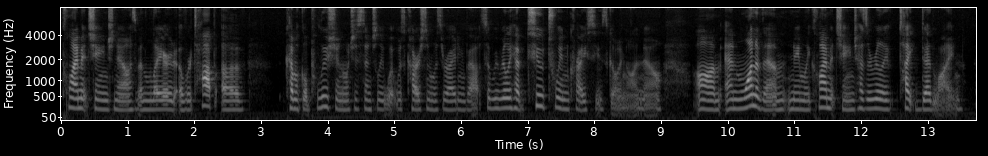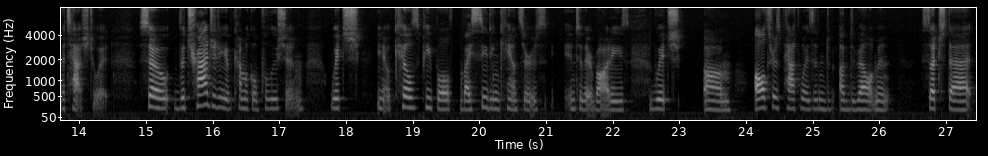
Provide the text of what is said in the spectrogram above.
climate change now has been layered over top of chemical pollution, which is essentially what was Carson was writing about. So we really have two twin crises going on now. Um, and one of them, namely climate change, has a really tight deadline attached to it. So the tragedy of chemical pollution, which you know kills people by seeding cancers into their bodies, which um, alters pathways of development such that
